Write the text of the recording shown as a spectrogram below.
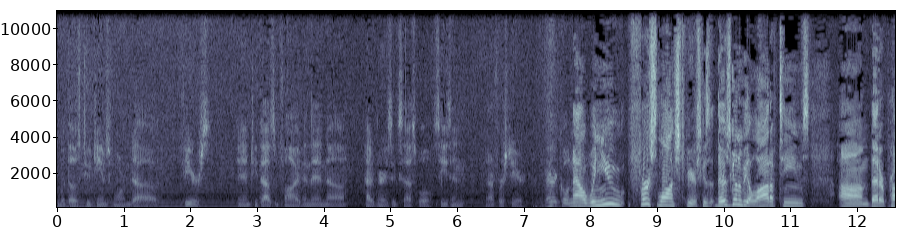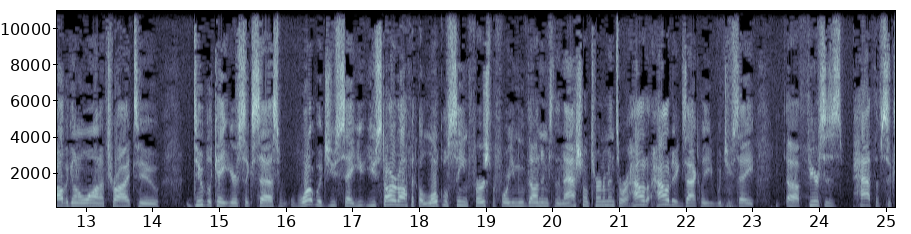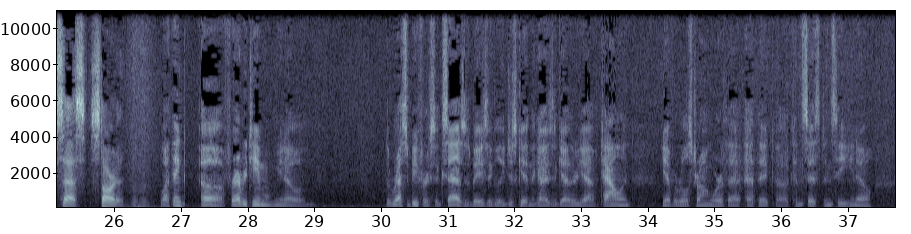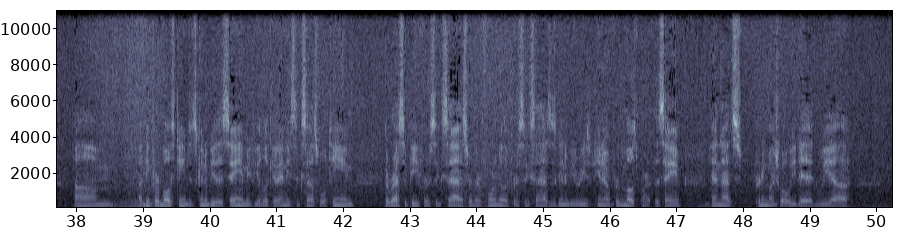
with those two teams formed uh, Fierce in 2005, and then uh, had a very successful season in our first year. Very cool. Now, when you first launched Fierce, because there's going to be a lot of teams um, that are probably going to want to try to duplicate your success, what would you say? You, you started off at the local scene first before you moved on into the national tournaments, or how, how exactly would you say uh, Fierce's path of success started? Well, I think uh, for every team, you know, the recipe for success is basically just getting the guys together. You have talent, you have a real strong work e- ethic, uh, consistency. You know, um, I think for most teams it's going to be the same. If you look at any successful team, the recipe for success or their formula for success is going to be, re- you know, for the most part the same, and that's pretty much what we did. We, uh,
